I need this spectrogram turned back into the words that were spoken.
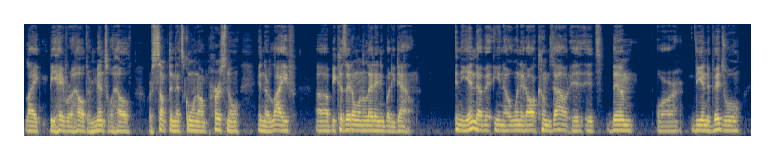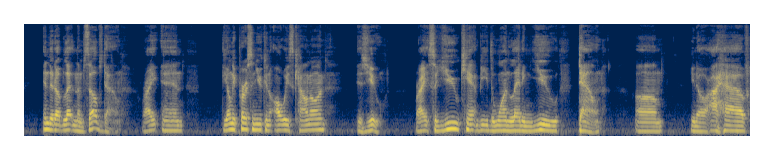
like behavioral health or mental health or something that's going on personal in their life, uh, because they don't want to let anybody down. In the end of it, you know, when it all comes out, it, it's them or the individual ended up letting themselves down, right? And the only person you can always count on is you, right? So you can't be the one letting you down. Um, you know, I have,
